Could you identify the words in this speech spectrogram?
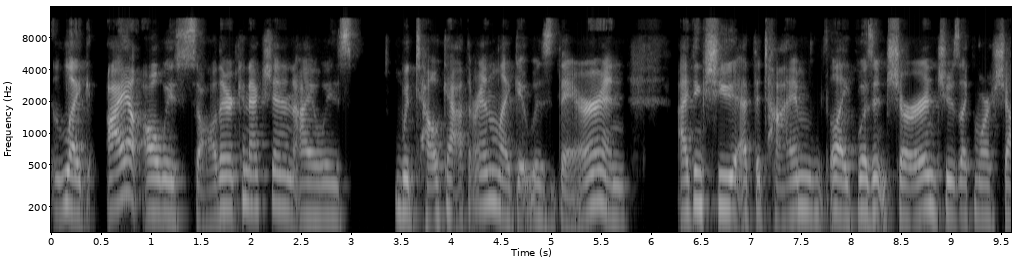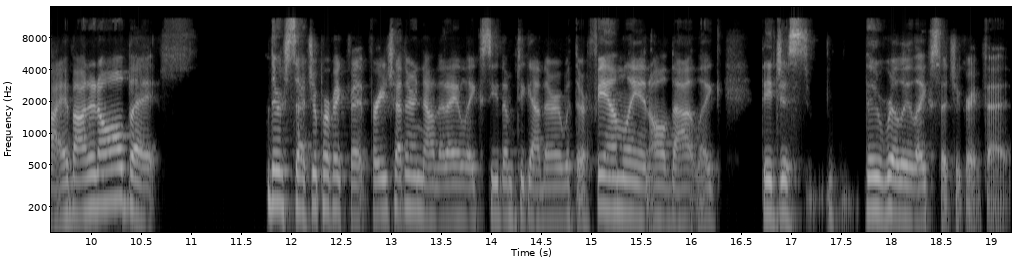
like I always saw their connection and I always would tell Catherine like it was there. And I think she at the time like wasn't sure and she was like more shy about it all. But they're such a perfect fit for each other. And now that I like see them together with their family and all that, like they just they're really like such a great fit.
